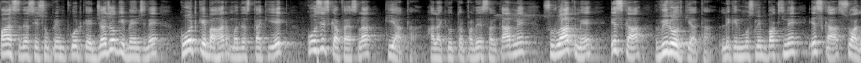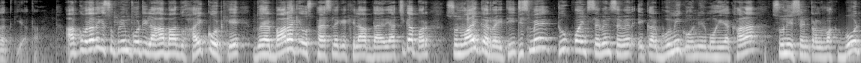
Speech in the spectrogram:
पाँच सदस्यीय सुप्रीम कोर्ट के जजों की बेंच ने कोर्ट के बाहर मदस्ता की एक कोशिश का फैसला किया था। हालाँकि उत्तर प्रदेश सरकार ने शुरुआत में इसका विरोध किया था, लेकिन मुस्लिम पक्ष ने इसका स्वागत किया था। आपको बता दें कि supreme court Allahabad high court के 2012 के उस फैसले के खिलाफ दायर याचिका पर सुनवाई कर रही थी, जिसमें 2.77 एकड़ भूमि को निर्मोही अखाड़ा, सुनी सेंट्रल वक्फ बोर्ड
